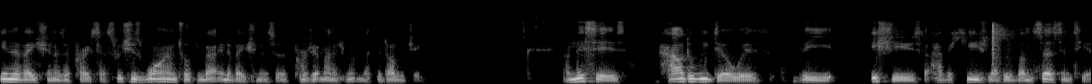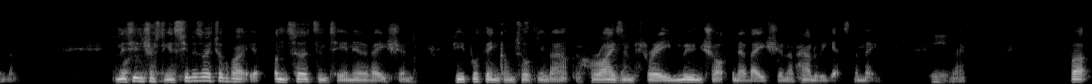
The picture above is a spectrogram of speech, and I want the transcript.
innovation as a process, which is why I'm talking about innovation as a project management methodology. And this is how do we deal with the issues that have a huge level of uncertainty in them? And it's interesting, as soon as I talk about uncertainty and innovation, people think I'm talking about the Horizon 3 moonshot innovation of how do we get to the moon. Mm. Right? But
